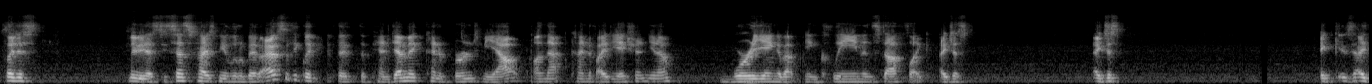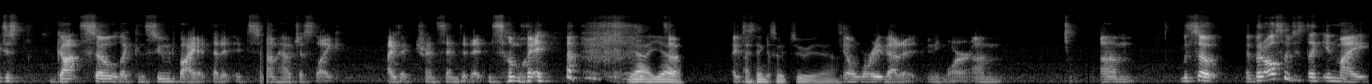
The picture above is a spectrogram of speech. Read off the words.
so I just maybe that's desensitized me a little bit. I also think like the, the pandemic kind of burned me out on that kind of ideation, you know, worrying about being clean and stuff. Like I just, I just, it, I just got so like consumed by it that it, it somehow just like I like transcended it in some way. yeah yeah So I, i just, think so too yeah don't worry about it anymore. Um, um, but so, but also just like in my,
